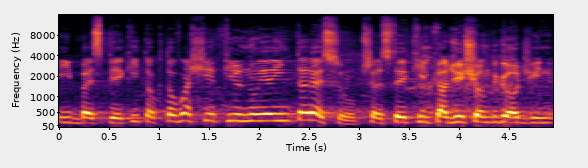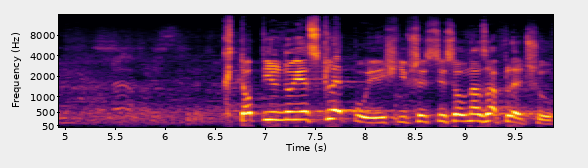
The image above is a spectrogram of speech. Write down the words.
i bezpieki, to kto właściwie pilnuje interesu przez tych kilkadziesiąt godzin? Kto pilnuje sklepu, jeśli wszyscy są na zapleczu?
